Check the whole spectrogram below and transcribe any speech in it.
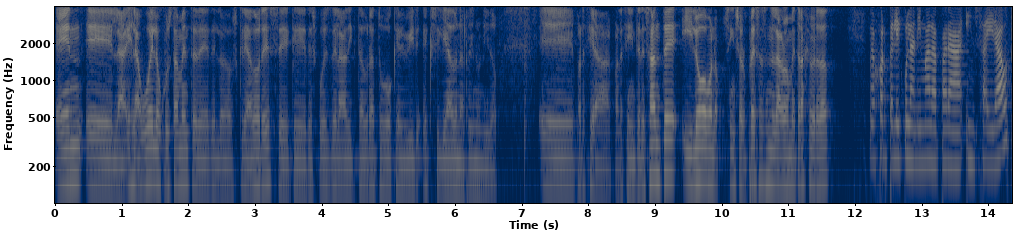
en eh, la- el abuelo justamente de, de los creadores eh, que después de la dictadura tuvo que vivir exiliado en el Reino Unido. Eh, parecía, parecía interesante y luego, bueno, sin sorpresas en el largometraje, ¿verdad? Mejor película animada para Inside Out,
